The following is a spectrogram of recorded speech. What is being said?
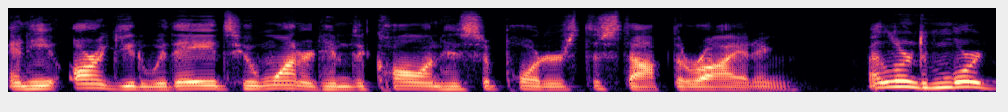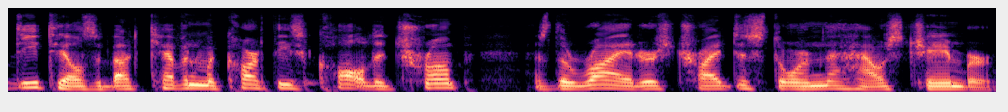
and he argued with aides who wanted him to call on his supporters to stop the rioting. I learned more details about Kevin McCarthy's call to Trump as the rioters tried to storm the House chamber.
